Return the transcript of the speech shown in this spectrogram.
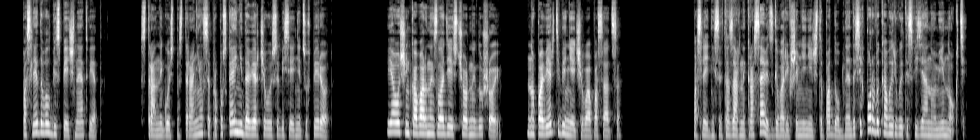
— последовал беспечный ответ. Странный гость посторонился, пропуская недоверчивую собеседницу вперед. «Я очень коварный злодей с черной душой, но поверь, тебе нечего опасаться». Последний светозарный красавец, говоривший мне нечто подобное, до сих пор выковыривает из физиономии ногти.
